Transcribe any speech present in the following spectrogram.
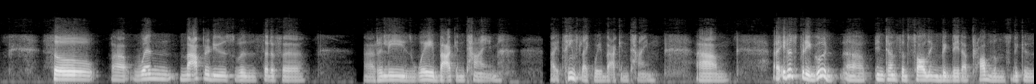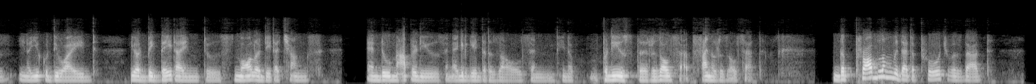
So uh, when MapReduce was sort of a, a release way back in time, uh, it seems like way back in time, um, it was pretty good uh, in terms of solving big data problems because you know you could divide your big data into smaller data chunks and do map reduce and aggregate the results and you know produce the result set, final result set. The problem with that approach was that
